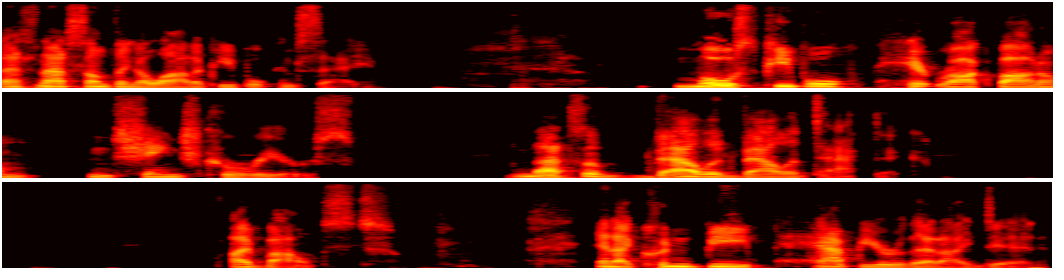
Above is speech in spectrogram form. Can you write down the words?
That's not something a lot of people can say. Most people hit rock bottom and change careers. And that's a valid, valid tactic. I bounced. And I couldn't be happier that I did.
